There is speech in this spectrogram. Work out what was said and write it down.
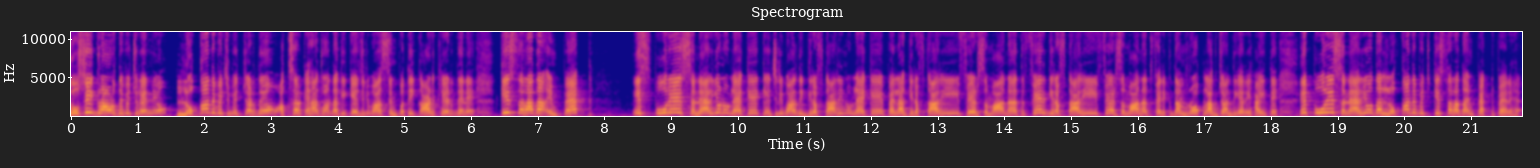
ਤੁਸੀਂ ਗਰਾਊਂਡ ਦੇ ਵਿੱਚ ਰਹਿੰਦੇ ਹੋ ਲੋਕਾਂ ਦੇ ਵਿੱਚ ਵਿਚਰਦੇ ਹੋ ਅਕਸਰ ਕਿਹਾ ਜਾਂਦਾ ਕਿ ਕੇਜਰੀਵਾਲ ਸਿੰਪਥੀ ਕਾਰਡ ਖੇਡਦੇ ਨੇ ਕਿਸ ਤਰ੍ਹਾਂ ਦਾ ਇੰਪੈਕਟ ਇਸ ਪੂਰੇ ਸਿਨੈਰੀਓ ਨੂੰ ਲੈ ਕੇ, ਕੇਜਰੀਵਾਲ ਦੀ ਗ੍ਰਿਫਤਾਰੀ ਨੂੰ ਲੈ ਕੇ, ਪਹਿਲਾਂ ਗ੍ਰਿਫਤਾਰੀ, ਫਿਰ ਜ਼ਮਾਨਤ, ਫਿਰ ਗ੍ਰਿਫਤਾਰੀ, ਫਿਰ ਜ਼ਮਾਨਤ, ਫਿਰ ਇੱਕਦਮ ਰੋਕ ਲੱਗ ਜਾਂਦੀ ਹੈ ਰਿਹਾਈ ਤੇ। ਇਹ ਪੂਰੇ ਸਿਨੈਰੀਓ ਦਾ ਲੋਕਾਂ ਦੇ ਵਿੱਚ ਕਿਸ ਤਰ੍ਹਾਂ ਦਾ ਇੰਪੈਕਟ ਪੈ ਰਿਹਾ ਹੈ?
